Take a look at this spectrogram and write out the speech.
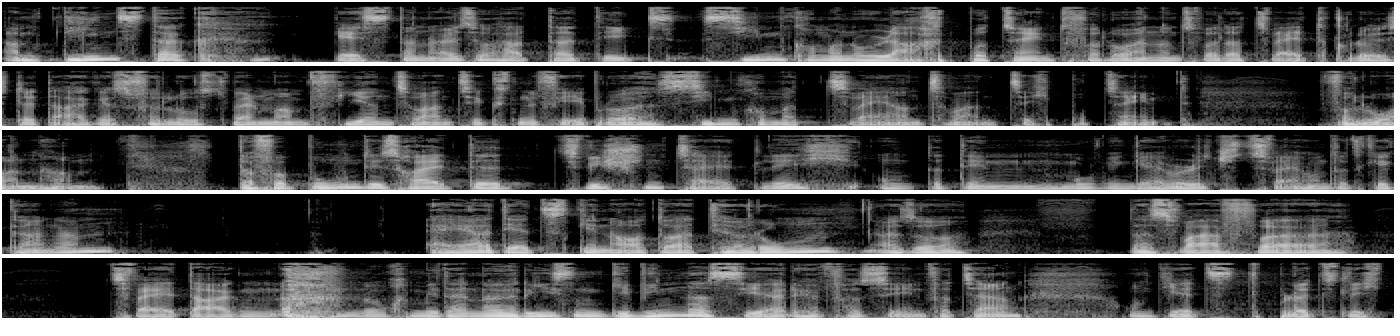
Am Dienstag, gestern also, hat der DX 7,08 Prozent verloren und zwar der zweitgrößte Tagesverlust, weil wir am 24. Februar 7,22 Prozent verloren haben. Der Verbund ist heute zwischenzeitlich unter den Moving Average 200 gegangen. Eiert jetzt genau dort herum. Also das war vor zwei Tagen noch mit einer riesen Gewinnerserie versehen, Verzeihung, und jetzt plötzlich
